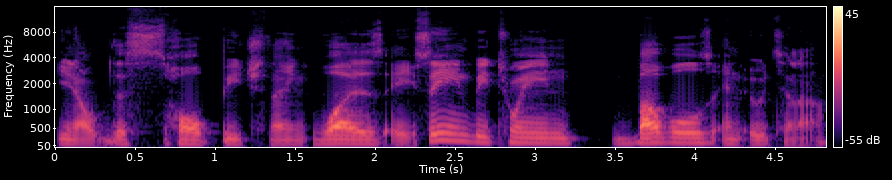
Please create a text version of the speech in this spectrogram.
you know, this whole beach thing was a scene between Bubbles and Utena.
